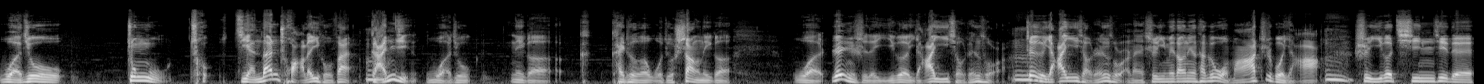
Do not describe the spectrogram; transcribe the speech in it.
我就中午抽简单歘了一口饭，赶紧我就那个开开车，我就上那个我认识的一个牙医小诊所。这个牙医小诊所呢，是因为当年他给我妈治过牙，嗯，是一个亲戚的，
